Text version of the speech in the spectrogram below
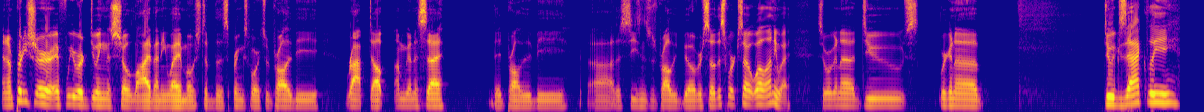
and I'm pretty sure if we were doing this show live anyway, most of the spring sports would probably be wrapped up, I'm going to say they'd probably be uh, the seasons would probably be over. So this works out well anyway. So we're gonna do we're gonna do exactly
